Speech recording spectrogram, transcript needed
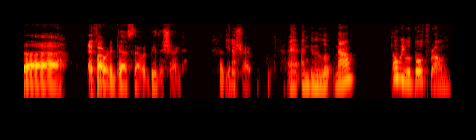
uh if I were to guess that would be the shite. That'd be Yeah. the shite. Uh, I'm gonna look now. Oh, we were both wrong.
